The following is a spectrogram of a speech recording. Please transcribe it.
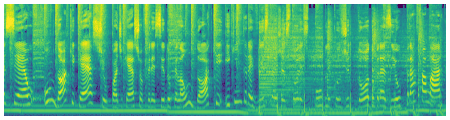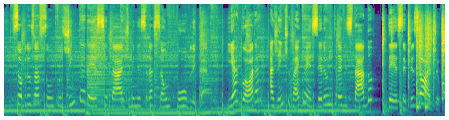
Esse é o UndocCast, o podcast oferecido pela Undoc e que entrevista gestores públicos de todo o Brasil para falar sobre os assuntos de interesse da administração pública. E agora a gente vai conhecer o entrevistado desse episódio.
